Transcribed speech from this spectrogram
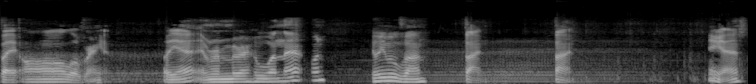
by all over again. Oh yeah, and remember who won that one? Can we move on? Fine. Fine. Hey guys.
